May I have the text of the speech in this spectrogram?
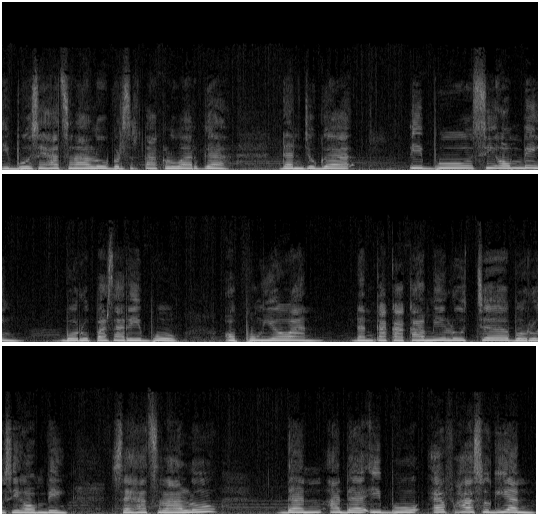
Ibu sehat selalu berserta keluarga. Dan juga Ibu Sihombing Boru Pasaribu Opung Yowan dan kakak kami Luce Boru Sihombing. Sehat selalu. Dan ada Ibu FH Sugian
